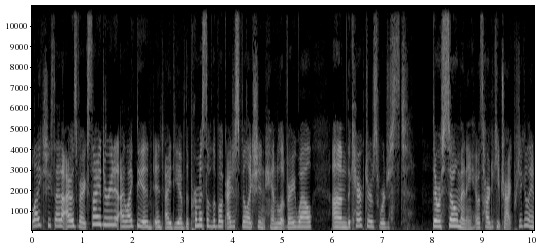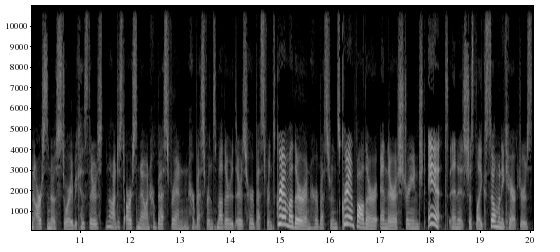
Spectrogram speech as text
Like she said, I was very excited to read it. I like the idea of the premise of the book. I just feel like she didn't handle it very well. Um, the characters were just there were so many. It was hard to keep track, particularly in Arsinoe's story, because there's not just Arsinoe and her best friend and her best friend's mother. There's her best friend's grandmother and her best friend's grandfather and their estranged aunt, and it's just like so many characters.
